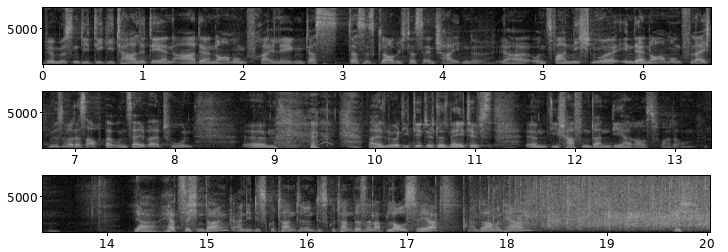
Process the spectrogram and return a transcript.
wir müssen die digitale DNA der Normung freilegen. Das, das ist, glaube ich, das Entscheidende. Ja, und zwar nicht nur in der Normung, vielleicht müssen wir das auch bei uns selber tun, ähm, weil nur die Digital Natives, ähm, die schaffen dann die Herausforderung. Ja, herzlichen Dank an die Diskutantinnen und Diskutanten. Das ist ein Applaus wert, meine Damen und Herren. Ich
